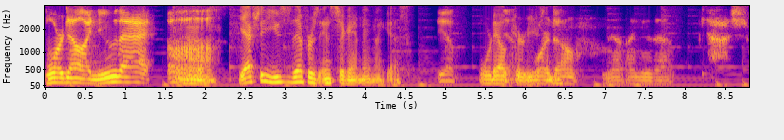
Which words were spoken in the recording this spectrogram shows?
Wardell, I knew that. Oh, He actually uses that for his Instagram name, I guess. yeah. Wardell yeah. Curry. Wardell. Yeah, I knew that. Gosh,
